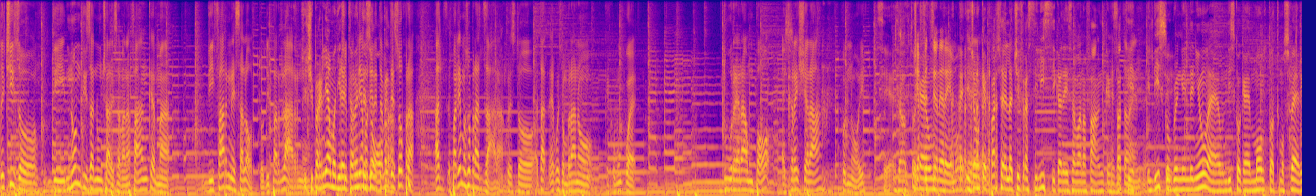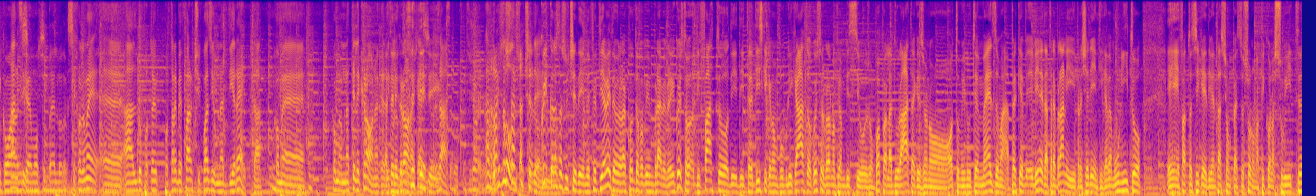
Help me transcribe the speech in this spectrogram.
deciso di non disannunciare Savannah Funk, ma di farne salotto, di parlarne. Ci, ci parliamo direttamente Ci parliamo sopra. direttamente sopra. a- parliamo sopra a Zara. Questo, eh, questo è un brano che comunque durerà un po' e crescerà con noi. Sì, esatto. Ci che è un- affezioneremo. eh, diciamo che è parte della cifra stilistica dei Savannah Funk. Infatti, il disco sì. Bring in the New è un disco che è molto atmosferico, Anzi, anche molto bello. Secondo me eh, Aldo potre- potrebbe farci quasi una diretta, come, come una telecronaca. La telecronaca, sta- sì. Esatto. Allora, cosa sta succedendo? Qui cosa sta succedendo? Effettivamente ve lo racconto proprio in breve, perché questo di fatto di, di tre dischi che abbiamo pubblicato, questo è il brano più ambizioso, un po' per la durata che sono 8 minuti e mezzo, ma perché viene da tre brani precedenti che abbiamo unito e fatto sì che diventasse un pezzo solo, una piccola suite,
